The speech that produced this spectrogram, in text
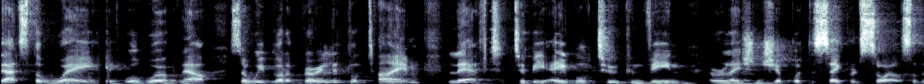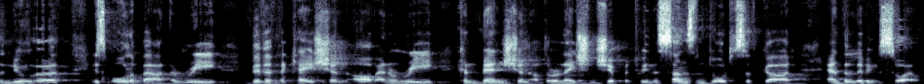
That's the way it will work now. So we've got a very little time left to be able to convene a relationship with the sacred soil. So the new earth is all about a revivification of and a reconvention of the relationship between the sons and daughters of God and the living soil.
